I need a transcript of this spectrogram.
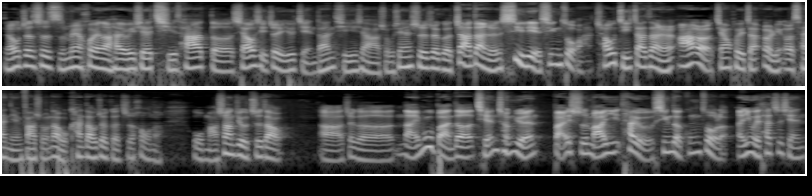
然后这次直面会呢，还有一些其他的消息，这里就简单提一下。首先是这个炸弹人系列新作啊，超级炸弹人 R 二将会在二零二三年发售。那我看到这个之后呢，我马上就知道啊、这个乃木坂的前成员白石麻衣他有新的工作了啊，因为他之前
